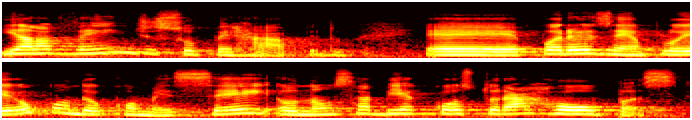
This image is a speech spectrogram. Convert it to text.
e ela vende super rápido. É, por exemplo, eu quando eu comecei, eu não sabia costurar roupas.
